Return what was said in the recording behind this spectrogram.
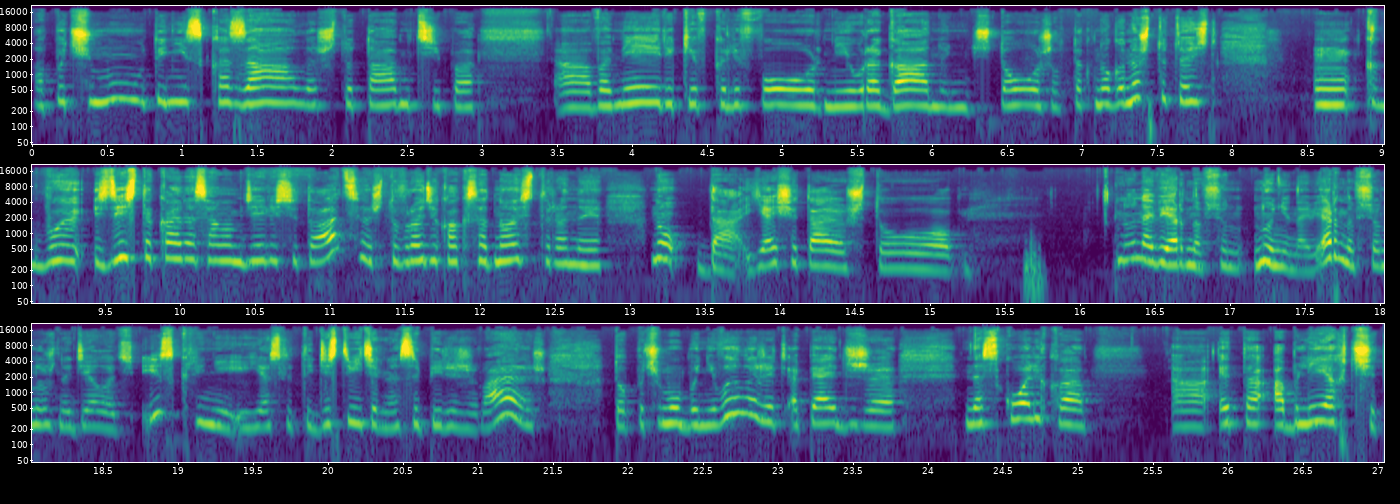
а почему ты не сказала, что там, типа, а, в Америке, в Калифорнии ураган уничтожил так много, ну что, то есть как бы здесь такая на самом деле ситуация, что вроде как с одной стороны, ну да, я считаю, что ну, наверное, все, ну, не наверное, все нужно делать искренне, и если ты действительно сопереживаешь, то почему бы не выложить, опять же, насколько а, это облегчит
